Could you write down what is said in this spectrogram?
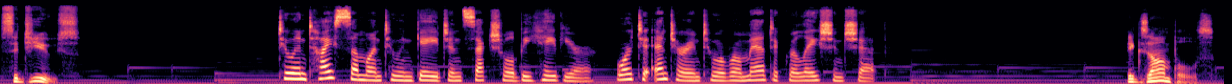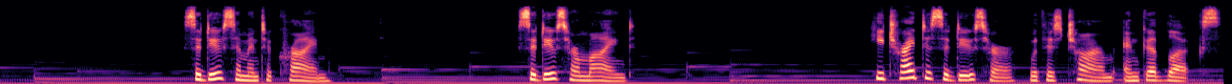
Seduce To entice someone to engage in sexual behavior or to enter into a romantic relationship. Examples Seduce him into crime. Seduce her mind. He tried to seduce her with his charm and good looks.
